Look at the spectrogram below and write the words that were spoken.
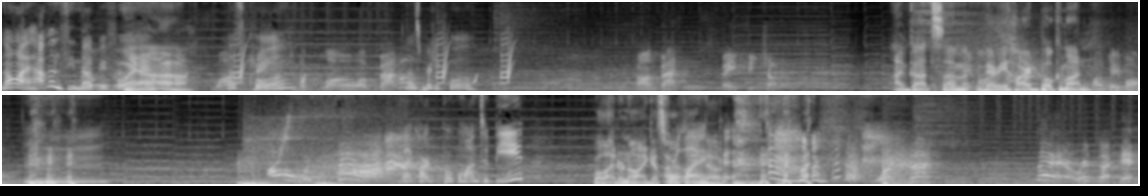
No, I haven't seen that before. Yeah. That's cool. change The flow of battle. That's pretty cool. Combatants face each other. I've got some very hard Pokemon. Vera. Mm-hmm. like hard Pokemon to beat? Well, I don't know. I guess we'll or find out. What's next? There, it's a hit.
